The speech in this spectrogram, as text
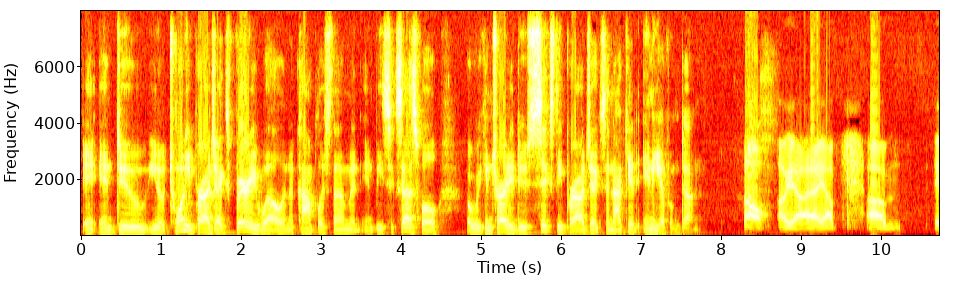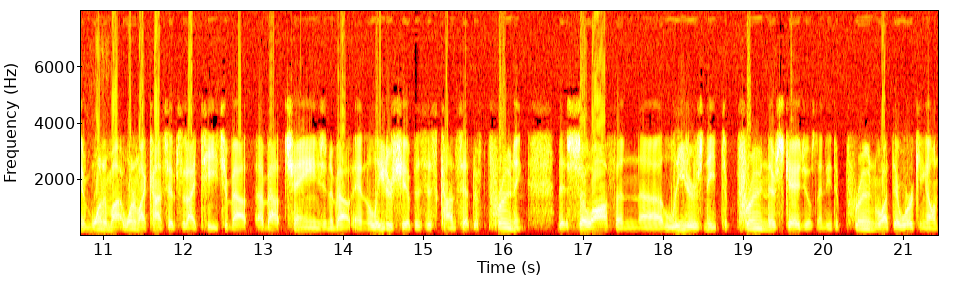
and, and, do you know 20 projects very well and accomplish them and, and be successful, or we can try to do 60 projects and not get any of them done. Oh, oh yeah. I, uh, um, and one of my one of my concepts that I teach about about change and about and leadership is this concept of pruning. That so often uh, leaders need to prune their schedules. They need to prune what they're working on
